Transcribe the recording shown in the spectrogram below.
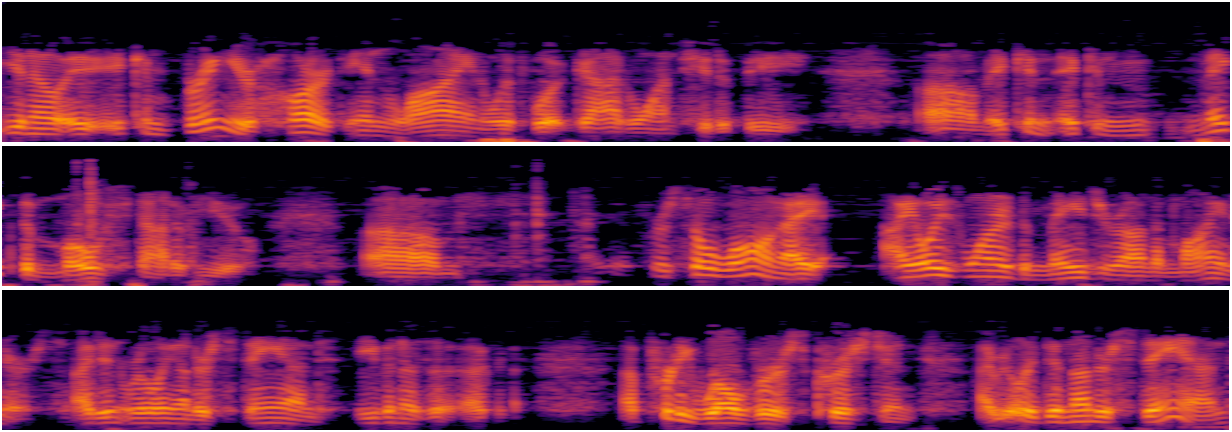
you know, it, it can bring your heart in line with what God wants you to be. Um, it can, it can make the most out of you. Um, for so long, I always wanted to major on the minors. I didn't really understand, even as a, a a pretty well versed Christian, I really didn't understand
